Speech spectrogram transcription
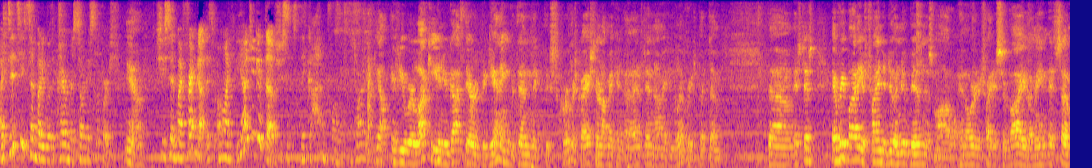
I did see somebody with a pair of Missoni slippers. yeah, She said, my friend got this. I'm like, yeah, how'd you get those? She said, they got them for me from Target. yeah, if you were lucky and you got there at the beginning, but then the, the servers crashed, they're not making, I understand they're not making deliveries, but, um, the, it's just, everybody is trying to do a new business model in order to try to survive. I mean, it's, um,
